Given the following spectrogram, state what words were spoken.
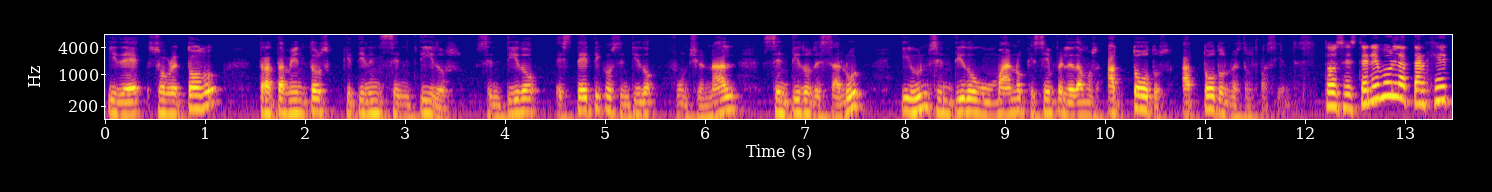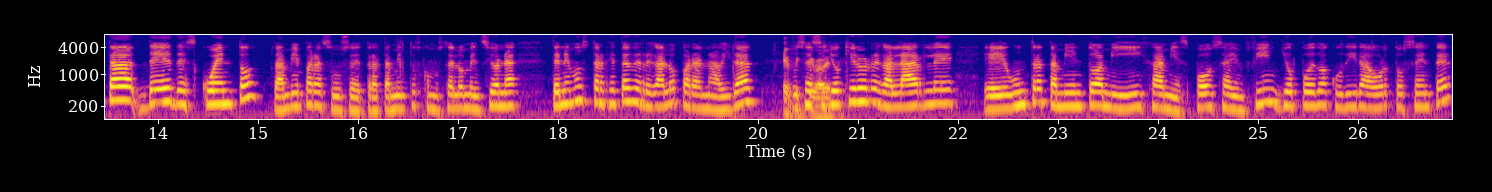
y de, sobre todo, tratamientos que tienen sentidos, sentido estético, sentido funcional, sentido de salud y un sentido humano que siempre le damos a todos, a todos nuestros pacientes. Entonces, tenemos la tarjeta de descuento también para sus eh, tratamientos, como usted lo menciona. Tenemos tarjeta de regalo para Navidad. O sea, si yo quiero regalarle eh, un tratamiento a mi hija, a mi esposa, en fin, yo puedo acudir a Orto Center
